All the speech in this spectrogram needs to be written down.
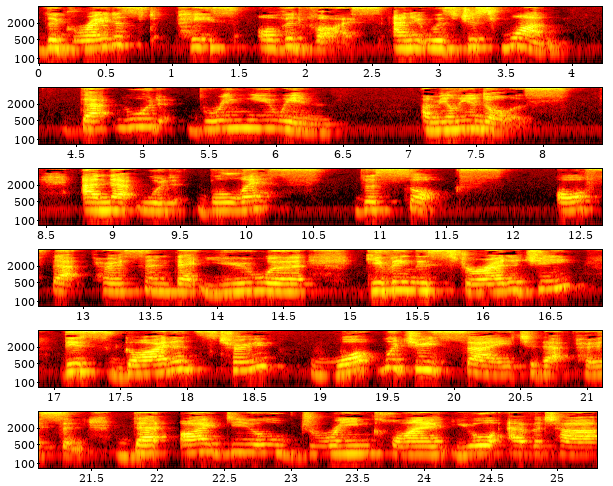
the greatest piece of advice, and it was just one that would bring you in a million dollars and that would bless the socks off that person that you were giving this strategy, this guidance to, what would you say to that person, that ideal dream client, your avatar,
